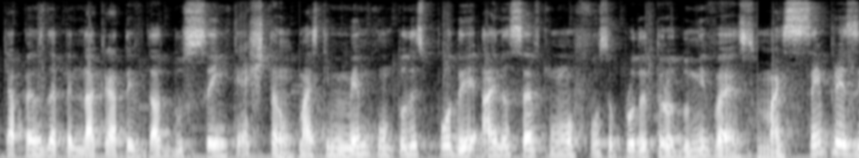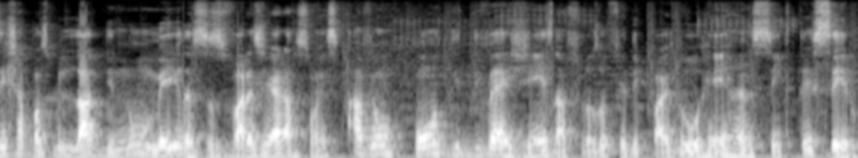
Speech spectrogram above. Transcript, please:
que apenas depende da criatividade do ser em questão, mas que mesmo com todo esse poder ainda serve como uma força protetora do universo. Mas sempre existe a possibilidade de, no meio dessas várias gerações, haver um ponto de divergência na filosofia de paz do rei Hansink III,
